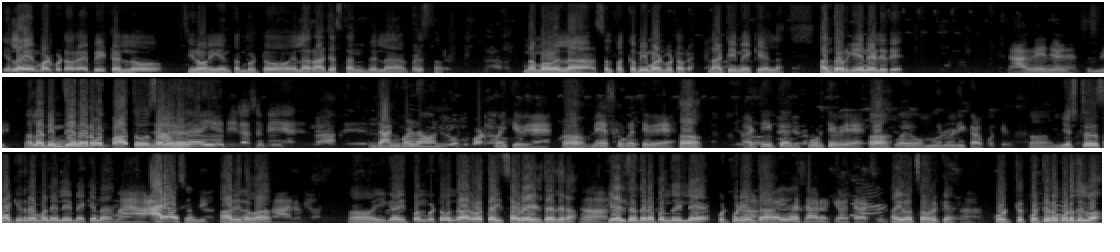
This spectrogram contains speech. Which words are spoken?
ಎಲ್ಲ ಏನ್ ಮಾಡ್ಬಿಟ್ಟವ್ರೆ ಬೀಟಲ್ಲು ಸಿರೋಹಿ ಅಂತ ಅಂದ್ಬಿಟ್ಟು ಎಲ್ಲ ರಾಜಸ್ಥಾನದೆಲ್ಲ ಬೆಳೆಸ್ತವ್ರೆ. ನಮ್ಮವೆಲ್ಲ ಸ್ವಲ್ಪ ಕಮ್ಮಿ ಮಾಡ್ಬಿಟ್ಟವ್ರೆ ನಾಟಿ ಮೇಕೆ ಎಲ್ಲ. ಅಂತವ್ರಿಗೆ ಏನ್ ಹೇಳಿರಿ ನಾವೇನ್ ಹೇಳ ಸುಮ್ಮಿ ಅಲ್ಲ ನಿಮ್ದು ಏನಾರ ಒಂದ್ ಮಾತು ಸಲಹೆ? ನಮ್ದ ಏನಿಲ್ಲ ಸುಮ್ಮನೆ. ದನಗಳನ್ನ ಒಂದು ಹೊಡ್ಕೊಯ್ತೀವಿ ಹಾ. ಮೇಸ್ಕೊ ಬರ್ತೀವಿ ಹಾ. ಅಟ್ಟಿ ತಂದು ಕೂಡ್ತೀವಿ ಹಾ. ಹೋಯ್ ಮೂರು ಉಳ್ಳಿ ಕಳ್ಕೊಡ್ತೀವಿ. ಹಾ. ಎಷ್ಟು ಸಾಕಿದ್ರೆ ಮನೇಲಿ ಮೇಕೆನ? ಆರ ಸುಮ್ಮನೆ. ಆರಿದವ? ಆರ ಆ, ಈಗ ಇದ್ ಬಂದ್ಬಿಟ್ಟು ಒಂದು ಅರವತ್ತೈದು ಸಾವಿರ ಹೇಳ್ತಾ ಇದ್ದೀರಾ. ಹಾ. ಕೇಳ್ತಾ ಇದ್ದೀರಾ? ಬಂದು ಇಲ್ಲೇ ಕೊಟ್ಬಿಡಿ ಅಂತ. ಐವತ್ ಸಾವಿರ ಕೇಳ್ತಾ ಇರ್ತೀನಿ ಐವತ್ ಸಾವಿರಕ್ಕೆ. ಕೊಟ್ಟು ಕೊಟ್ಟಿರೋ ಕೊಡೋದಿಲ್ವಾ?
